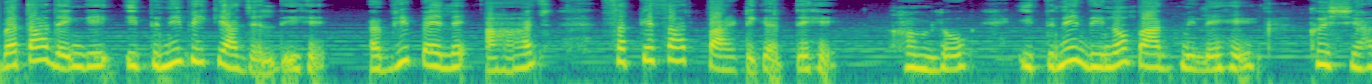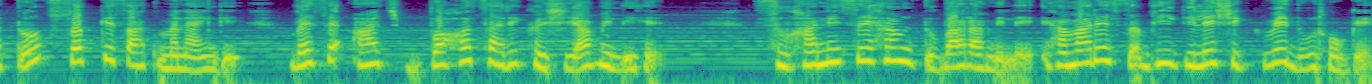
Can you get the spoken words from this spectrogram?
बता देंगे इतनी भी क्या जल्दी है। अभी पहले आज सबके साथ पार्टी करते हैं। हम लोग इतने दिनों बाद मिले हैं। खुशियाँ तो सबके साथ मनाएँगे। वैसे आज बहुत सारी खुशियाँ मिली है। सुहानी से हम दोबारा मिले। हमारे सभी गिले शिकवे दूर हो गए।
